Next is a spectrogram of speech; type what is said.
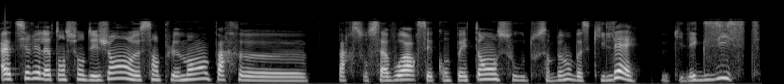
attirer l'attention des gens euh, simplement par, euh, par son savoir, ses compétences ou tout simplement parce qu'il est, qu'il existe.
